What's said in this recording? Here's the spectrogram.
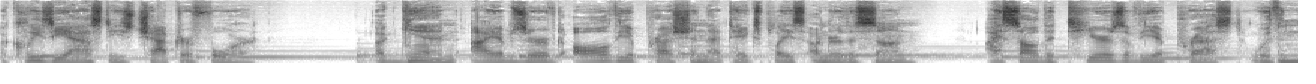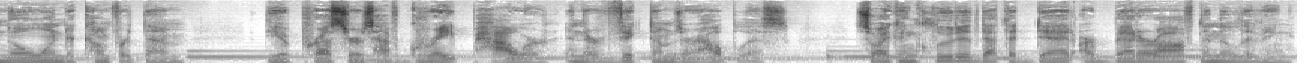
Ecclesiastes chapter 4 Again, I observed all the oppression that takes place under the sun. I saw the tears of the oppressed with no one to comfort them. The oppressors have great power and their victims are helpless. So I concluded that the dead are better off than the living.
